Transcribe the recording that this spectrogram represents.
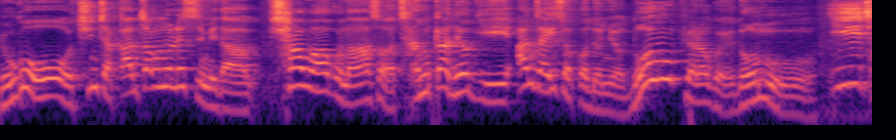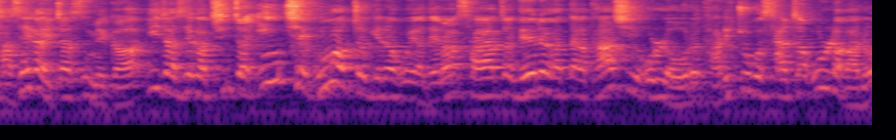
요거 진짜 깜짝 놀랐습니다. 샤워하고 나와서 잠깐 여기 앉아 있었거든요. 너무 편한 거예요 너무. 이 자세가 있지 않습니까? 이 자세가 진짜 인체 공학적이라고 해야 되나? 살짝 내려갔다가 다시 올라오는 다리 쪽을 살짝 올라가는?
